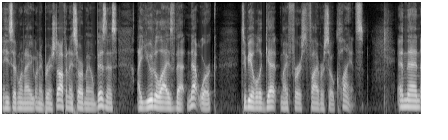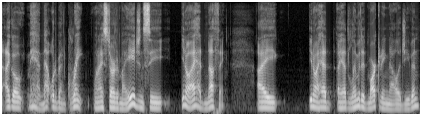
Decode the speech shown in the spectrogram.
And he said when I when I branched off and I started my own business, I utilized that network to be able to get my first 5 or so clients. And then I go, "Man, that would have been great. When I started my agency, you know, I had nothing. I you know, I had I had limited marketing knowledge even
